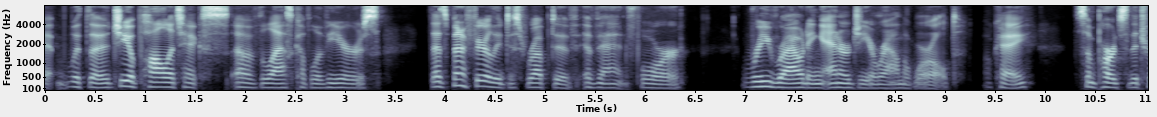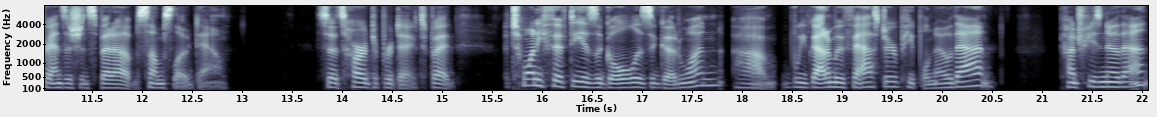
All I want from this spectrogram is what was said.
Eh, with the geopolitics of the last couple of years, that's been a fairly disruptive event for rerouting energy around the world. Okay. Some parts of the transition sped up, some slowed down. So it's hard to predict. But 2050 as a goal is a good one. Um, we've got to move faster. People know that. Countries know that.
